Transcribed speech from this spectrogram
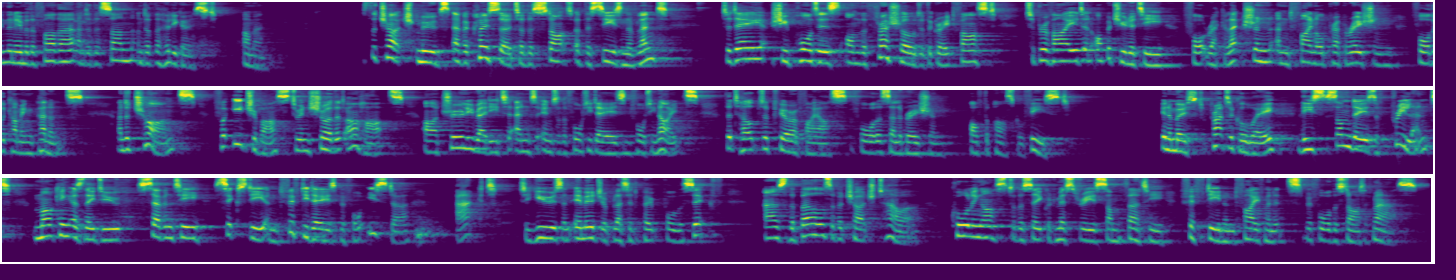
In the name of the Father, and of the Son, and of the Holy Ghost. Amen. As the Church moves ever closer to the start of the season of Lent, today she pauses on the threshold of the Great Fast to provide an opportunity for recollection and final preparation for the coming penance, and a chance for each of us to ensure that our hearts are truly ready to enter into the 40 days and 40 nights that help to purify us for the celebration of the Paschal Feast. In a most practical way, these Sundays of pre-Lent, marking as they do 70, 60 and 50 days before Easter, act to use an image of Blessed Pope Paul VI, as the bells of a church tower, calling us to the sacred mysteries some 30, 15, and 5 minutes before the start of Mass.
